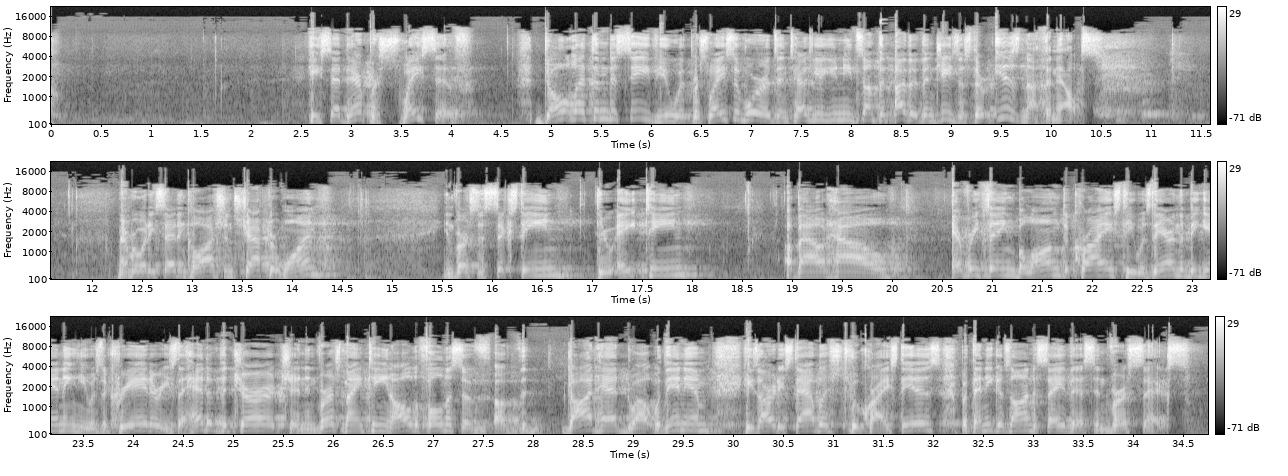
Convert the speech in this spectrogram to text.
He said they're persuasive. Don't let them deceive you with persuasive words and tell you you need something other than Jesus. There is nothing else. Remember what he said in Colossians chapter 1, in verses 16 through 18, about how everything belonged to Christ. He was there in the beginning. He was the creator. He's the head of the church. And in verse 19, all the fullness of, of the Godhead dwelt within him. He's already established who Christ is. But then he goes on to say this in verse 6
